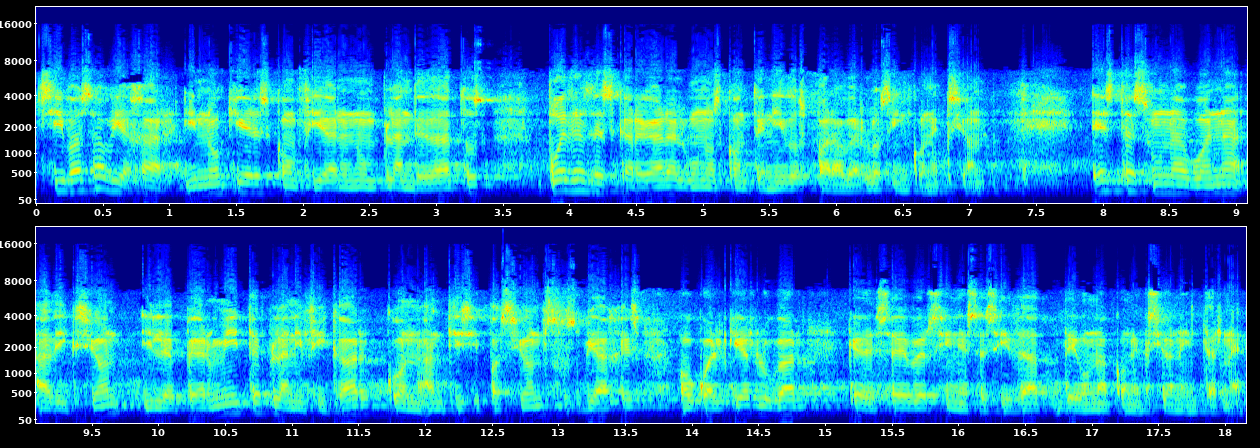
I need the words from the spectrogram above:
Si vas a viajar y no quieres confiar en un plan de datos, puedes descargar algunos contenidos para verlos sin conexión. Esta es una buena adicción y le permite planificar con anticipación sus viajes o cualquier lugar que desee ver sin necesidad de una conexión a Internet.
